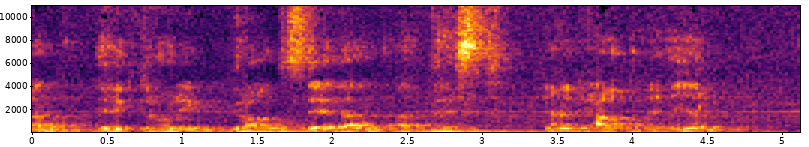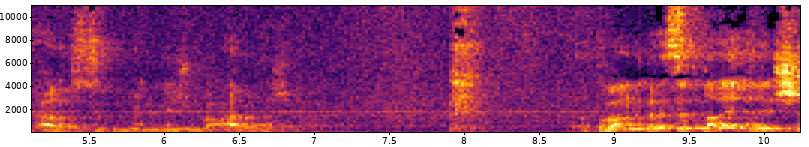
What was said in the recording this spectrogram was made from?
and electronic ground state and at rest. يعني في الحالة الطبيعية السكون يعني يجوا بعال ولا شيء. طبعا أنا جلست قريت ليش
